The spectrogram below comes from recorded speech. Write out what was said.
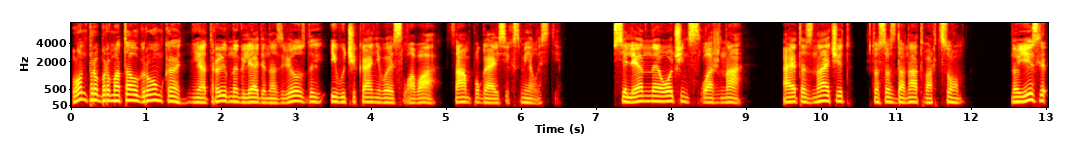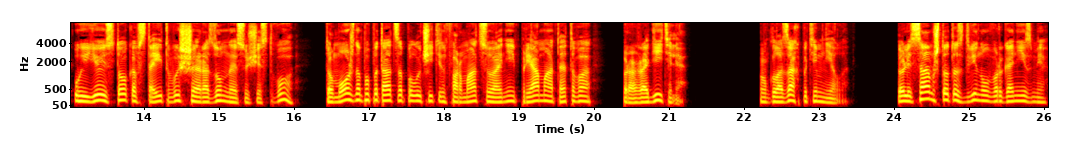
он пробормотал громко, неотрывно глядя на звезды и вычеканивая слова, сам пугаясь их смелости. Вселенная очень сложна, а это значит, что создана Творцом. Но если у ее истоков стоит высшее разумное существо, то можно попытаться получить информацию о ней прямо от этого прародителя. В глазах потемнело. То ли сам что-то сдвинул в организме,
